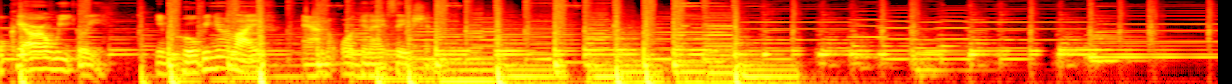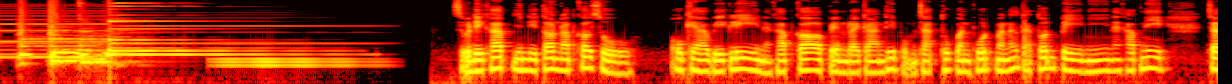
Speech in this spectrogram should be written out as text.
OKR Weekly Improving Your Life and Organization สวัสดีครับ ยินดีต้อนรับเข้าสู่ OKR Weekly นะครับ ก็เป็นรายการที่ผมจัดทุกวันพุธมาตั้งแต่ต้นปีนี้นะครับ นี่จะ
